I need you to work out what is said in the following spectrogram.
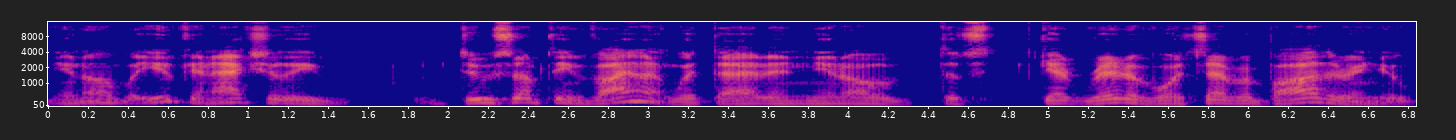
you know, but you can actually do something violent with that and, you know, just get rid of what's ever bothering you.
